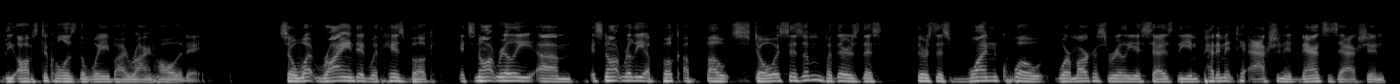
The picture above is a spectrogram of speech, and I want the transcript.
The Obstacle is the Way by Ryan Holiday. So what Ryan did with his book, it's not really um, it's not really a book about stoicism, but there's this there's this one quote where Marcus Aurelius says, "The impediment to action advances action.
